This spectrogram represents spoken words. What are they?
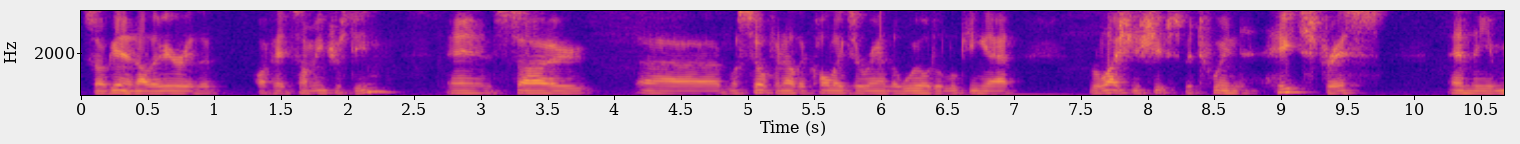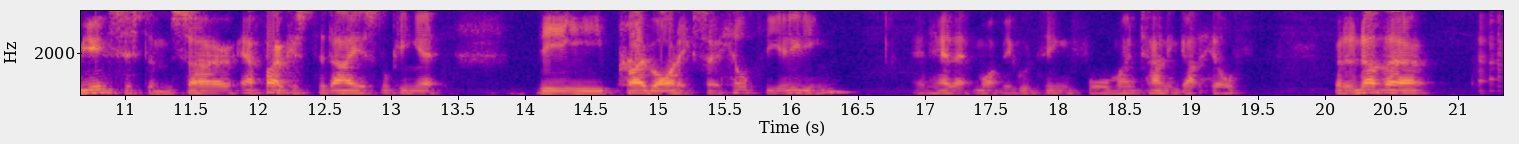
So again, another area that I've had some interest in. And so uh, myself and other colleagues around the world are looking at relationships between heat stress and the immune system. So our focus today is looking at the probiotics, so healthy eating, and how that might be a good thing for maintaining gut health. But another uh,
